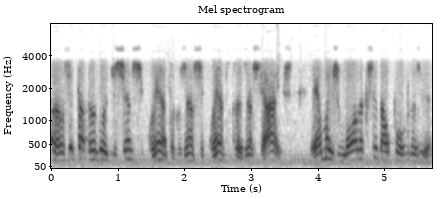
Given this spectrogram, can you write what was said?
você está dando 850, 250, 300 reais. É uma esmola que se dá ao povo brasileiro.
